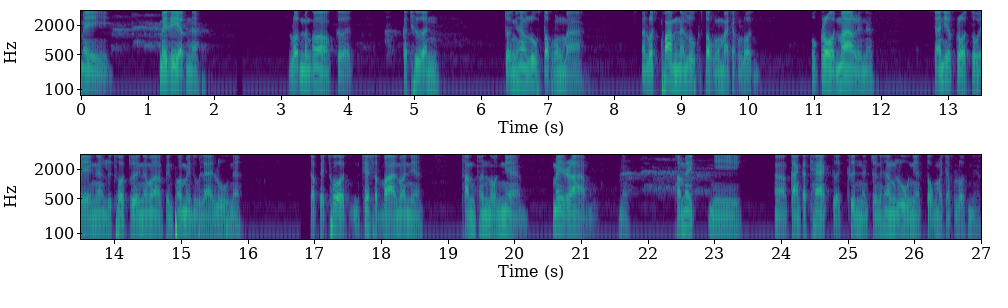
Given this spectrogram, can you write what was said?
ไม่ไม่เรียบนะรถมันก็เกิดกระเทือน จนกระทั่งลูกตกลงมารถคว่ำนะลูกตกลงมาจากรถโอ้โกรธมากเลยนะแทนที่จะโกรธตัวเองนะหรือโทษตัวเองนะว่าเป็นพ่อไม่ดูแลลูกนะกลับไปโทษเทศบาลว่าเนี่ยทำถนนเนี่ยไม่ราบนะทำให้มี การกระแทกเกิดขึ้นนะจนกระทั่งลูกเนี่ยตกมาจากรถเนี่ย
